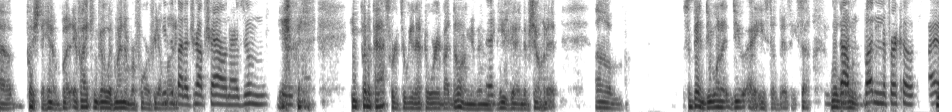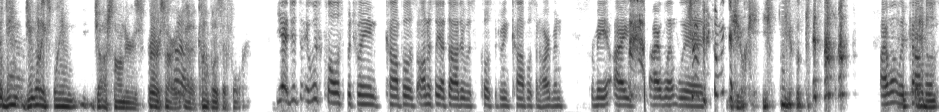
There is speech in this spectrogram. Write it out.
uh, push to him. But if I can go with my number four, if you don't mind. He's mind, about to drop trial in our Zoom. yeah, he put a password so we didn't have to worry about Dong, and then he's going to end up showing it. Um, so Ben, do you want to do? Uh, he's still busy, so well, button, well, button in a fur coat. Well, do you do you want to explain Josh Saunders or sorry, No, no. uh, Campos at four? yeah, just it was close between Campos. Honestly, I thought it was close between Campos and Hartman. For me, I I went with You okay? You okay? I went with Ed, Campos.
